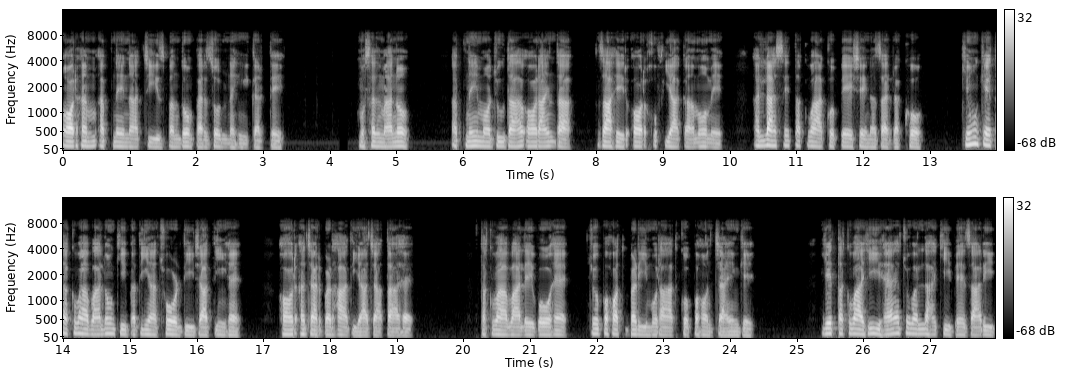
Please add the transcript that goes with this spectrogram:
और हम अपने नाचीज़ बंदों पर जुल्म नहीं करते। मुसलमानों, अपने मौजूदा और आइंदा, ज़ाहिर और खुफिया कामों में अल्लाह से तकवा को पेश नज़र रखो, क्योंकि तकवा वालों की बदियाँ छोड़ दी जाती हैं और अजर बढ़ा दिया जाता है। तकवा वाले वो हैं जो बहुत बड़ी मुराद को पहुँच जाएँगे। ये तकवा ही है जो अल्लाह की बेजारी,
